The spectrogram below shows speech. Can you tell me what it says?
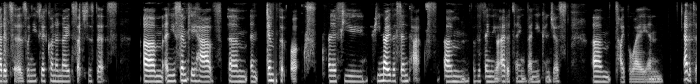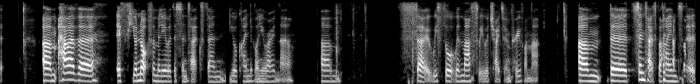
editors when you click on a node such as this. Um, and you simply have um, an input box. And if you if you know the syntax um, of the thing that you're editing, then you can just um, type away and edit it. Um, however, if you're not familiar with the syntax, then you're kind of on your own there. Um, so we thought with maths we would try to improve on that. Um, the syntax behind uh,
